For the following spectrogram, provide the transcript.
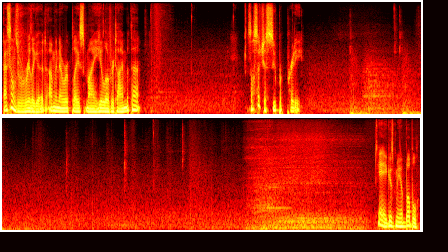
That sounds really good. I'm going to replace my heal over time with that. It's also just super pretty. Hey, it gives me a bubble.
